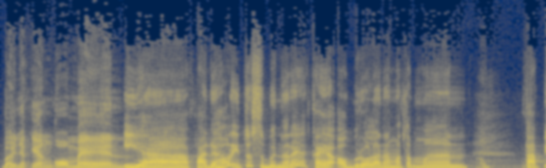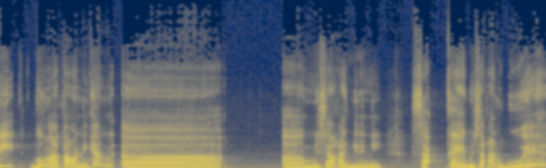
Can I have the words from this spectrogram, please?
banyak yang komen. Iya, padahal itu sebenarnya kayak obrolan sama teman. Tapi gue nggak tahu nih kan, eh eh, misalkan gini nih, sa- kayak misalkan gue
